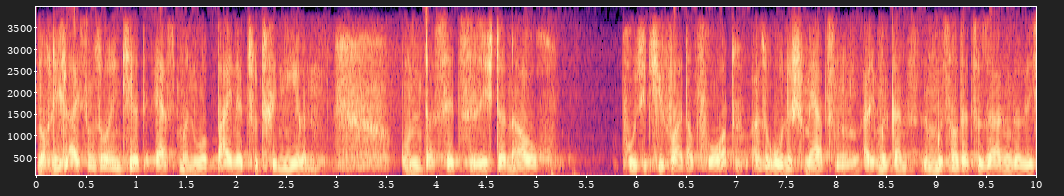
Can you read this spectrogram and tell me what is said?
noch nicht leistungsorientiert, erstmal nur Beine zu trainieren. Und das setzte sich dann auch positiv weiter fort, also ohne Schmerzen. Also ich muss, ganz, muss noch dazu sagen, dass ich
